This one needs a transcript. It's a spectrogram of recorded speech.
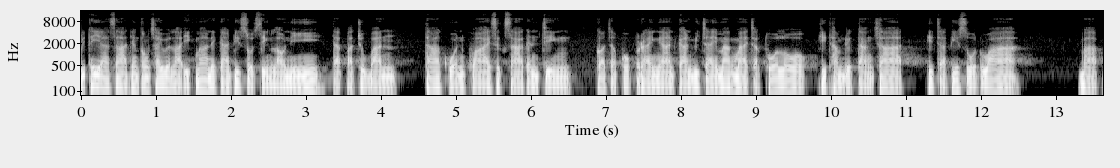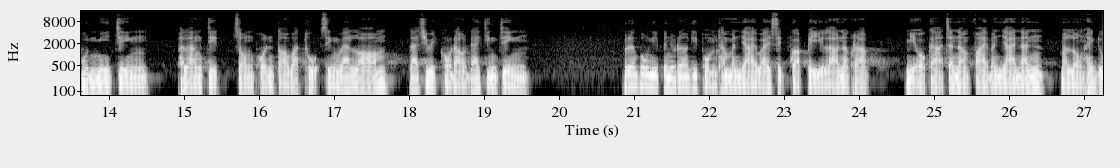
วิทยาศาสตร์ยังต้องใช้เวลาอีกมากในการพิสูจน์สิ่งเหล่านี้ แต่ปัจจุบัน ถ้าขวนขวายศึกษากันจริง ก็จะพบรายงานการวิจัยมากมายจากทั่วโลกที่ทำโดยต่างชาติ ที่จะพิสูจน์ว่า บาปบุญมีจริง พลังจิตส่งผลต่อวัตถุสิ่งแวดล้อม และชีวิตของเราได้จริง ๆ เรื่องพวกนี้เป็นเรื่องที่ผมทำบรรยายไว้สิบกว่าปีแล้วนะครับ มีโอกาสจะนำไฟล์บรรยายนั้นมาลงให้ดู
